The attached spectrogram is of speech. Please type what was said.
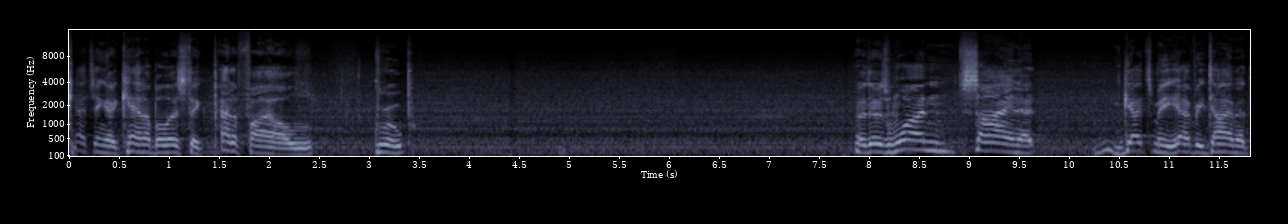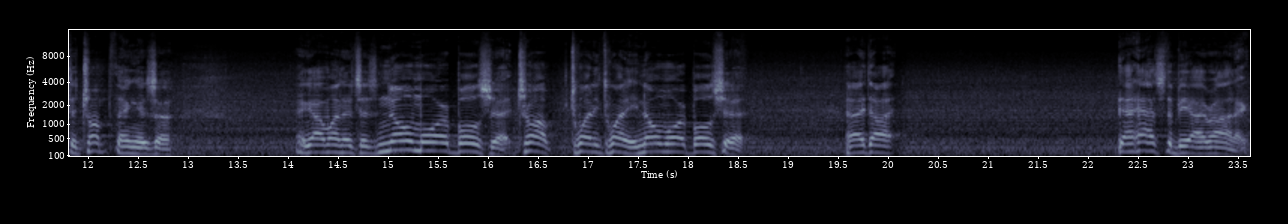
catching a cannibalistic pedophile group. There's one sign that gets me every time at the Trump thing is a they got one that says no more bullshit. Trump 2020, no more bullshit. And I thought that has to be ironic.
